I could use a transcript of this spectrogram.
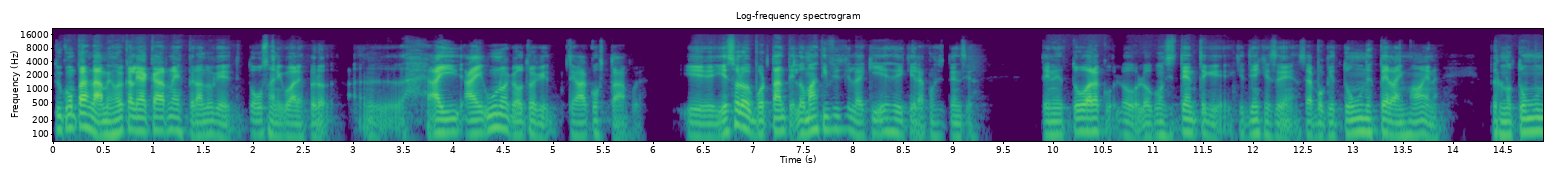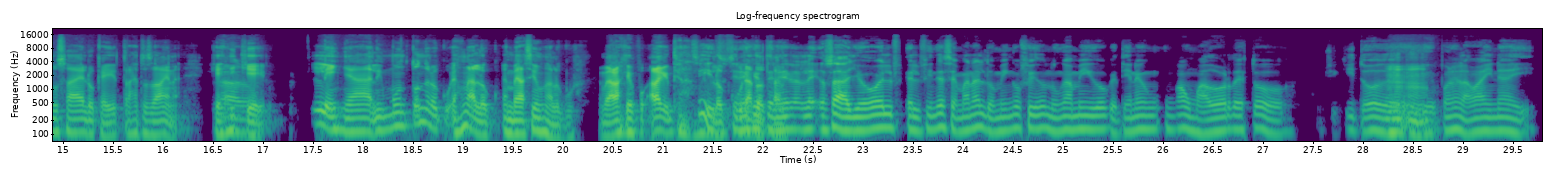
tú compras la mejor calidad de carne esperando que todos sean iguales, pero eh, hay, hay uno que otro que te va a costar, pues. Y, y eso es lo importante, lo más difícil aquí es de que la consistencia. Tener todo lo, lo consistente que, que tienes que ser. O sea, porque todo el mundo espera la misma vaina. Pero no todo el mundo sabe lo que hay detrás de esa vaina. Que es Claro. de que leña, un montón de locura. Es una locura. En verdad sí es una locura. En verdad que ahora que tiene Sí, locura que total. tener... O sea, yo el, el fin de semana, el domingo, fui donde un amigo que tiene un, un ahumador de estos chiquitos de, Mm, mm. que pone la vaina y...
